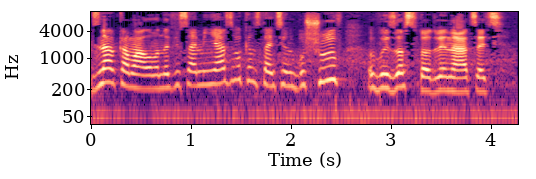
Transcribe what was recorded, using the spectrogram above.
Динар Камалова, Нафиса Минязова, Константин Бушуев, вызов 112.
